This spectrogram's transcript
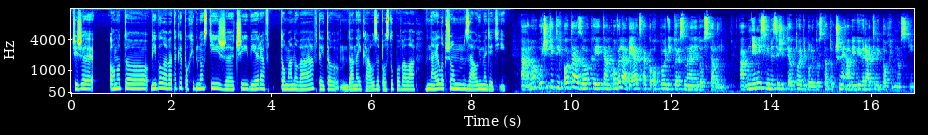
Čiže ono to vyvoláva také pochybnosti, že či Viera Tomanová v tejto danej kauze postupovala v najlepšom záujme detí. Áno, určite tých otázok je tam oveľa viac ako odpovedí, ktoré sme na ne dostali. A nemyslíme si, že tie odpovede boli dostatočné, aby vyvrátili pochybnosti.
